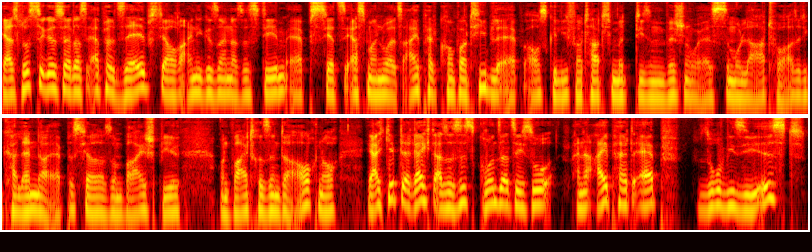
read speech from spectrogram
Ja, das Lustige ist ja, dass Apple selbst ja auch einige seiner System-Apps jetzt erstmal nur als iPad-kompatible App ausgeliefert hat mit diesem Vision OS Simulator. Also die Kalender-App ist ja so ein Beispiel und weitere sind da auch noch. Ja, ich gebe dir recht, also es ist grundsätzlich so, eine iPad-App, so wie sie ist,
